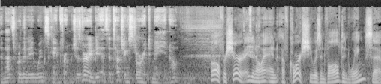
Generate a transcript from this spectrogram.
and that's where the name Wings came from, which is very. It's a touching story to me, you know. Well, for sure, you know, and of course she was involved in Wings. Uh,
